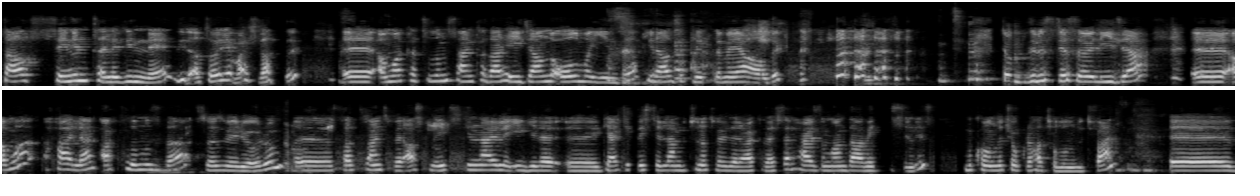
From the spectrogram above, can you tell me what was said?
salt senin talebinle bir atölye başlattık. Ee, ama katılım sen kadar heyecanlı olmayınca birazcık beklemeye aldık. Çok dürüstçe söyleyeceğim. Ee, ama halen aklımızda söz veriyorum. Ee, satranç ve aslında yetişkinlerle ilgili e, gerçekleştirilen bütün atölyelere arkadaşlar her zaman davetlisiniz. Bu konuda çok rahat olun lütfen. Ee,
